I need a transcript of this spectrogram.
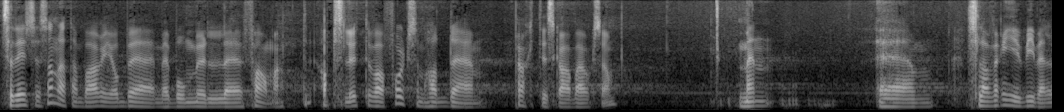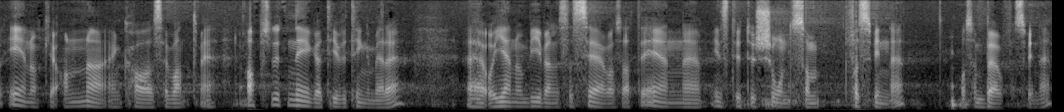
Så det er ikke sånn at han bare jobber med bomullfarmer. Absolutt, det var folk som hadde praktisk arbeid også. Men eh, slaveri i Bibelen er noe annet enn hva vi er vant med. Det er absolutt negative ting med det. Eh, og Gjennom Bibelen så ser vi at det er en eh, institusjon som forsvinner, og som bør forsvinne.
